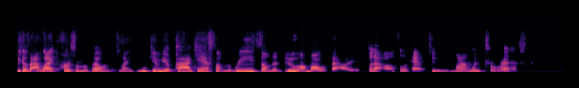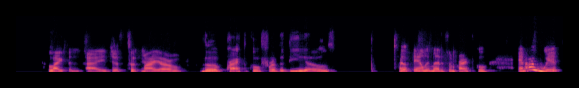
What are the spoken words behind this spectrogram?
because I like personal development. Like you give me a podcast, something to read, something to do, I'm all about it. But I also have to learn when to rest. Like I just took my uh, the practical for the DOs, a family medicine practical, and I went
